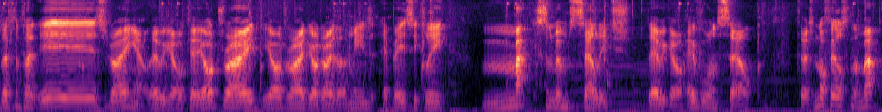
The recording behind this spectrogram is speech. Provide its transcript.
left hand side is drying out. There we go. Okay, you're dried, you're dried, you're dried. That means it basically maximum sellage. There we go. Everyone sell. If there's nothing else on the map,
